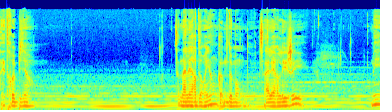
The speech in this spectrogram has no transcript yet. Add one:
d'être bien. Ça n'a l'air de rien comme demande, ça a l'air léger, mais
